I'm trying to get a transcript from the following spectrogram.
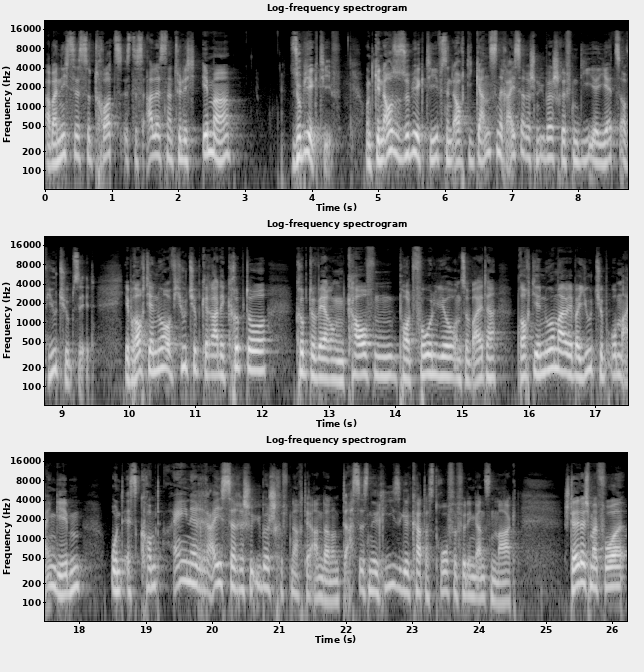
Aber nichtsdestotrotz ist das alles natürlich immer subjektiv. Und genauso subjektiv sind auch die ganzen reißerischen Überschriften, die ihr jetzt auf YouTube seht. Ihr braucht ja nur auf YouTube gerade Krypto, Kryptowährungen kaufen, Portfolio und so weiter, braucht ihr nur mal bei YouTube oben eingeben und es kommt eine reißerische Überschrift nach der anderen und das ist eine riesige Katastrophe für den ganzen Markt. Stellt euch mal vor,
